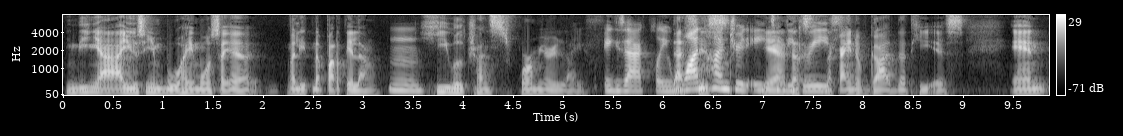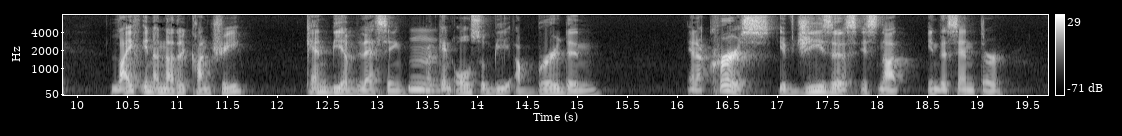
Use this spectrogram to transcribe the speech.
Hindi niya aayusin yung buhay mo sa uh, malit na parte lang. He will transform your life. exactly That's 180 his, yeah, degrees That's the kind of God that he is. And life in another country can be a blessing, Hmm. but can also be a burden and a curse if Jesus is not in the center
